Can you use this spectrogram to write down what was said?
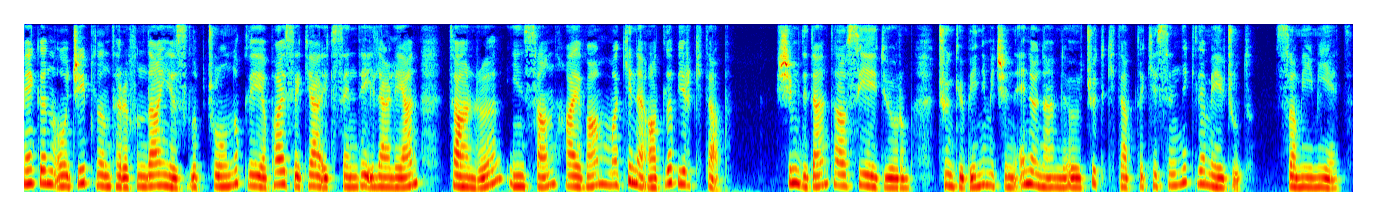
Megan O'Giplin tarafından yazılıp çoğunlukla yapay zeka ekseninde ilerleyen Tanrı, İnsan, Hayvan, Makine adlı bir kitap. Şimdiden tavsiye ediyorum çünkü benim için en önemli ölçüt kitapta kesinlikle mevcut. Samimiyet.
